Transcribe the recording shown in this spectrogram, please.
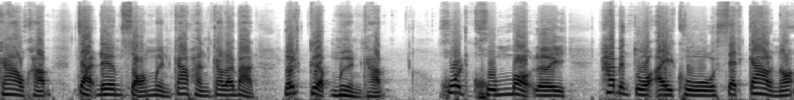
19,000 ครับ จากเดิม 29,900 บาท ลดเกือบหมื่นครับ โคตรคุ้มบอกเลย ถ้าเป็นตัว iQ Z9 เนาะ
